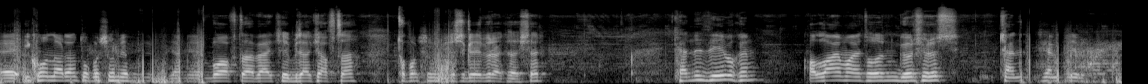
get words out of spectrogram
e, ikonlardan top açılımı yapabiliriz. Yani bu hafta belki bir dahaki hafta top açılımı videosu gelebilir arkadaşlar. Kendinize iyi bakın. Allah'a emanet olun. Görüşürüz. Kendinize iyi bakın.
